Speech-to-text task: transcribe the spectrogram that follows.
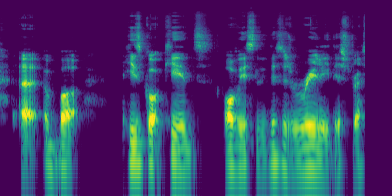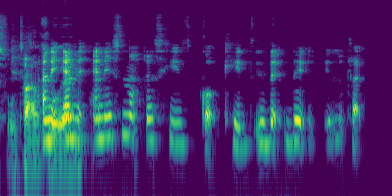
uh, but he's got kids. Obviously, this is a really distressful time and for it, them. and and it's not just he's got kids. It, they, it looked like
